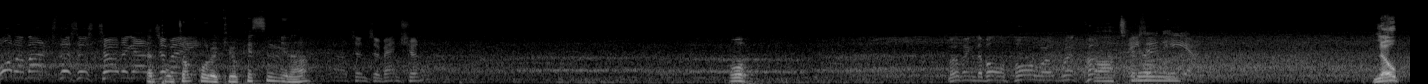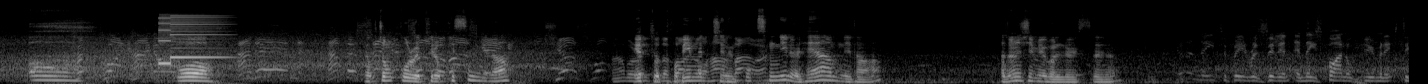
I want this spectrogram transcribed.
What a match this is turning out 일단 to be. 동점골을 기록했습니다. That intervention. 오. Moving the ball forward with 아, Pope. He's in 체력이- here. Nope. 어. Couldn't quite hang on. 와. 역전골을 기록했습니다. 이게 또 더비 매치는 꼭 승리를 해야 합니다. 자존심이 걸려 있어요. Gonna need to be resilient in these final few minutes to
